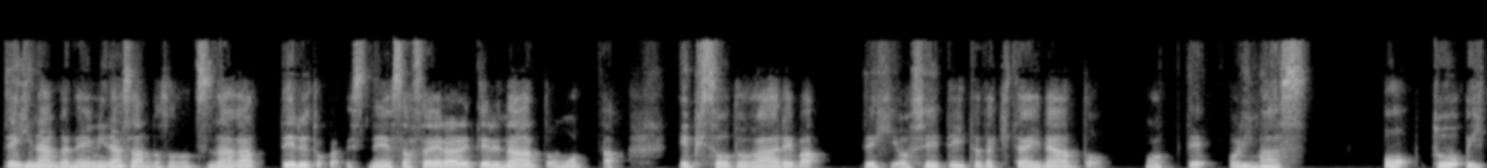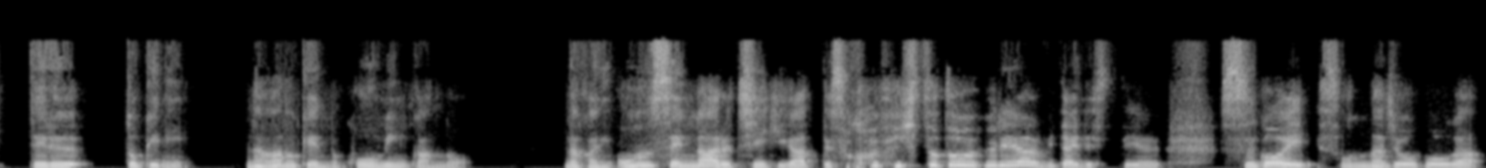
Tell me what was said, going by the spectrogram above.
ぜひなんかね、皆さんのその繋がってるとかですね、支えられてるなと思ったエピソードがあれば、ぜひ教えていただきたいなと思っております。お、と言ってる時に、長野県の公民館の中に温泉がある地域があって、そこで人と触れ合うみたいですっていう、すごい、そんな情報が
